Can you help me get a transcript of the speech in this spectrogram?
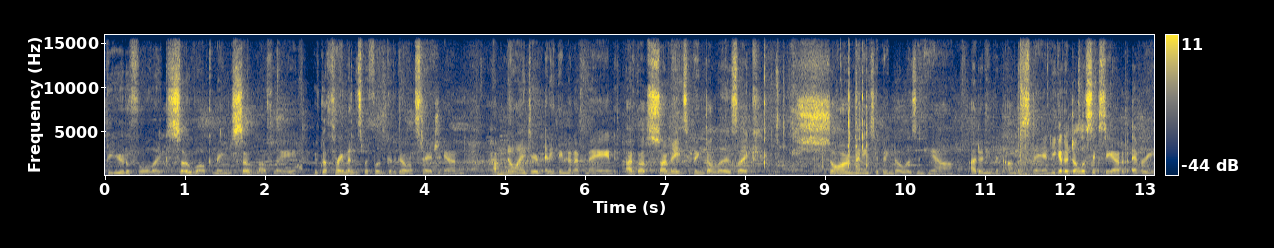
beautiful, like so welcoming, just so lovely. We've got three minutes before we've got to go on stage again. I have no idea of anything that I've made. I've got so many tipping dollars, like so many tipping dollars in here. I don't even understand. You get a dollar sixty out of every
